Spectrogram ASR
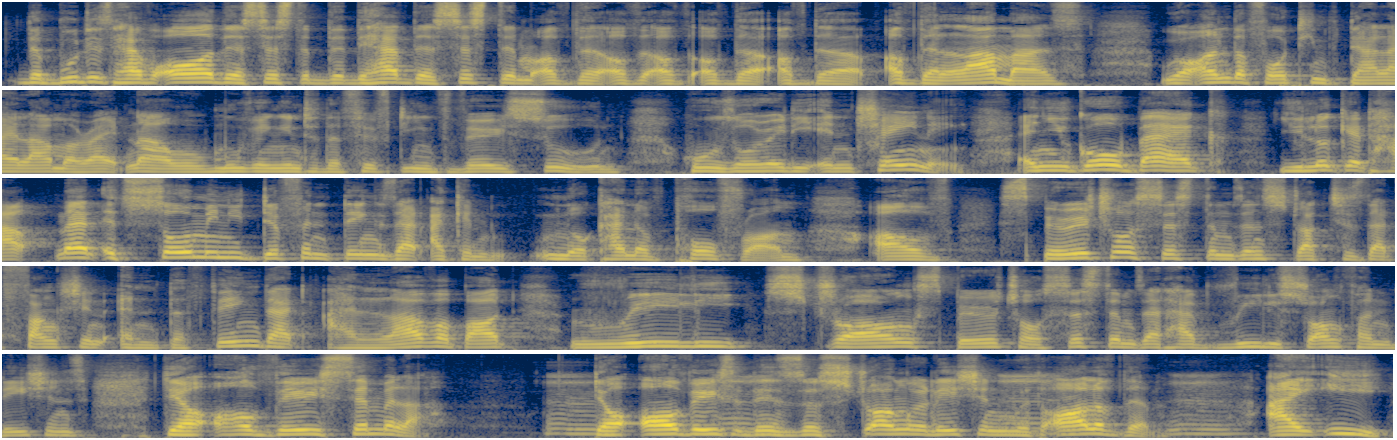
the Buddhists have all their system. They have their system of the of the of, of the of the of the lamas. We're on the 14th Dalai Lama right now. We're moving into the 15th very soon. Who's already in training? And you go back, you look at how man. It's so many different things that I can you know kind of pull from of spiritual systems and structures that function. And the thing that I love about really strong spiritual systems that have really strong foundations, they are all very similar. Mm. They're all very. Mm. There's a strong relation with mm. all of them, i.e.,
